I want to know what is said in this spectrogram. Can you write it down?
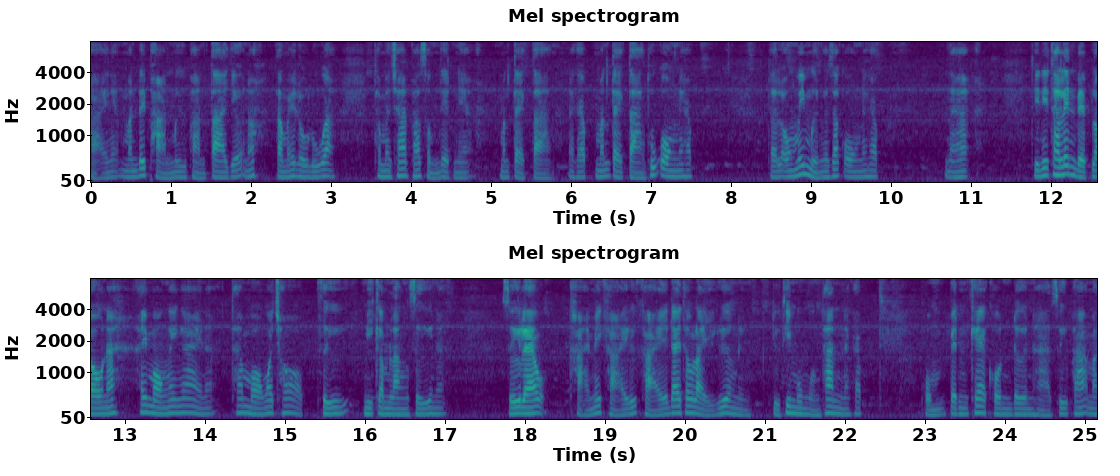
ขายเนี่ยมันได้ผ่านมือผ่านตาเยอะเนาะทำให้เรารู้ว่าธรรมชาติพระสมเด็จเนี่ยมันแตกต่างนะครับ มันแตกต่างทุกองค์นะครับ แต่ละองค์ไม่เหมือนกันสักองค์นะครับนะฮะ ทีนี้ถ้าเล่นแบบเรานะ ให้มองง่ายๆนะถ้ามองว่าชอบซื้อมีกำลังซื้อนะ ซื้อแล้วขายไม่ขายหรือขายได้เท่าไหร่อีกเรื่องหนึ่งอยู่ที่มุมของท่านนะครับ ผมเป็นแค่คนเดินหาซื้อพระมา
